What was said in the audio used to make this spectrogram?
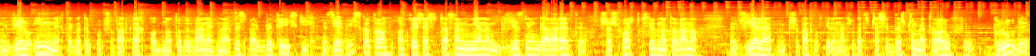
wielu innych tego typu przypadkach odnotowywanych na Wyspach Brytyjskich. Zjawisko to określa się czasem mianem gwiezdnej galarety. W przeszłości odnotowano wiele przypadków, kiedy na przykład w czasie deszczu meteorów grudy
